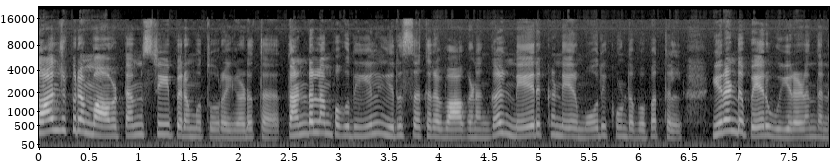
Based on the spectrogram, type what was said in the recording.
காஞ்சிபுரம் மாவட்டம் ஸ்ரீபெரும்புத்தூரை அடுத்த தண்டலம் பகுதியில் இருசக்கர வாகனங்கள் நேருக்கு நேர் மோதிக்கொண்ட விபத்தில் இரண்டு பேர் உயிரிழந்தனர்.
